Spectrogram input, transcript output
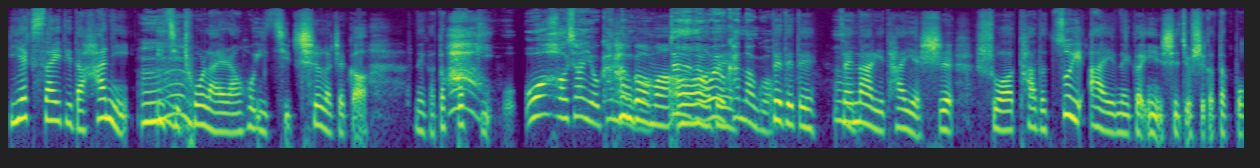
E X I D 的 Honey 一起出来，然后一起吃了这个那个 Double。我我好像有看到过吗？对对对，我有看到过。对对对，在那里她也是说她的最爱那个饮食就是个 Double。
